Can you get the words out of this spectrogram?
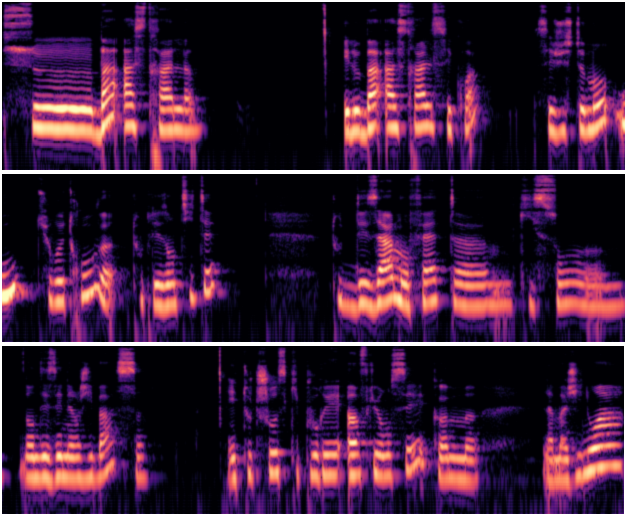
ce bas astral. Et le bas astral, c'est quoi? C'est justement où tu retrouves toutes les entités, toutes des âmes en fait euh, qui sont euh, dans des énergies basses et toutes choses qui pourraient influencer comme la magie noire,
